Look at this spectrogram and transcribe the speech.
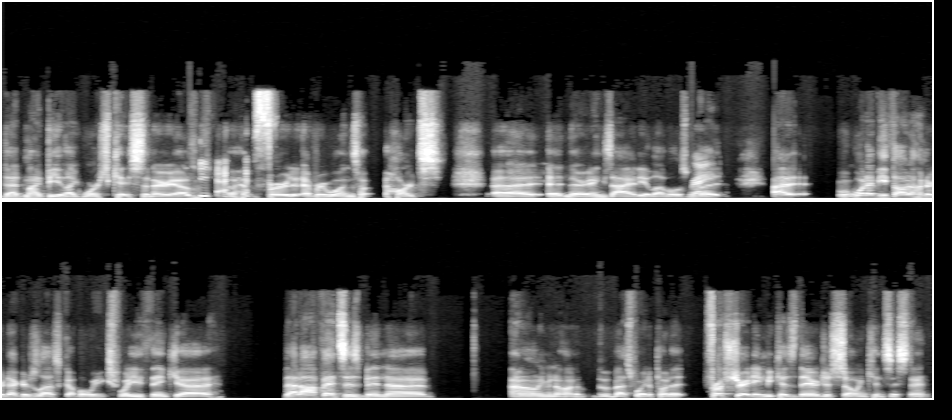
that might be like worst case scenario uh, Yes. for everyone's hearts uh, and their anxiety levels. Right. But I, what have you thought of Hunter Dekkers' last couple weeks? What do you think? Uh, that offense has been. Uh, I don't even know how to, the best way to put it. Frustrating because they're just so inconsistent.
